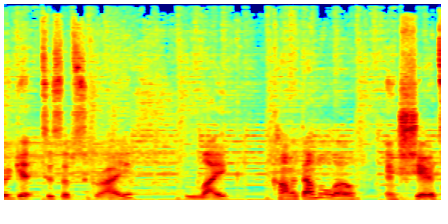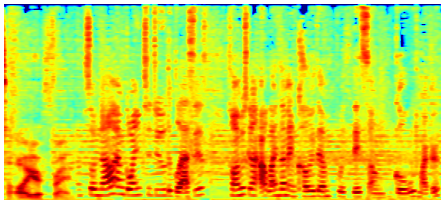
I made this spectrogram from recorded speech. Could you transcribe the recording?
forget to subscribe, like, comment down below, and share to all your friends. So now I'm going to do the glasses. So I'm just going to outline them and color them with this um, gold marker.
